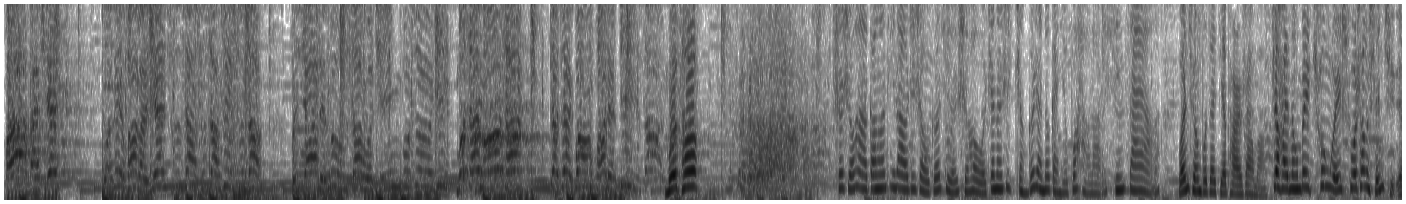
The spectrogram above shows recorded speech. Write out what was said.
滑板鞋，我的滑板鞋，时尚时尚最时尚。回家的路上我情不自禁摩擦摩擦，在这光滑的地上摩擦。说实话，刚刚听到这首歌曲的时候，我真的是整个人都感觉不好了，心塞啊！完全不在节拍上吗？这还能被称为说唱神曲？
